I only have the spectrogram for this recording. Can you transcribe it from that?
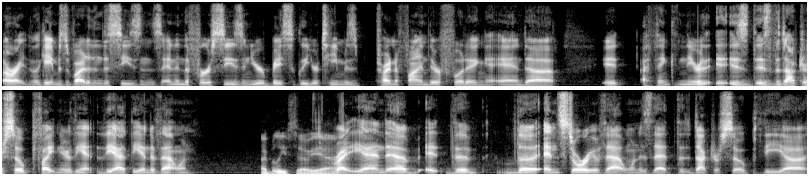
all right, the game is divided into seasons, and in the first season, you're basically your team is trying to find their footing, and uh, it I think near is is the Doctor Soap fight near the, the at the end of that one. I believe so. Yeah. Right, yeah, and uh, it, the the end story of that one is that the Doctor Soap, the uh,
